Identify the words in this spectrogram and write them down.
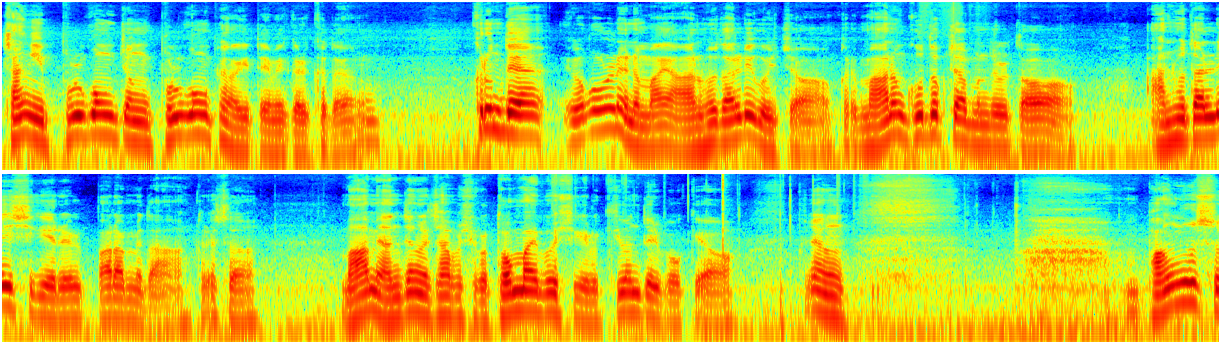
장이 불공정, 불공평하기 때문에 그렇거든. 그런데 요 원래는 많이 안 후달리고 있죠. 그래 많은 구독자분들도 안 후달리시기를 바랍니다. 그래서 마음의 안정을 잡으시고 돈 많이 버시기를 기원 드려 볼게요. 그냥 박뉴스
